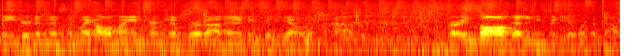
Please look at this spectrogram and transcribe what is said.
majored in this, and like all of my internships were about editing video, um, or involved editing video, weren't about.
